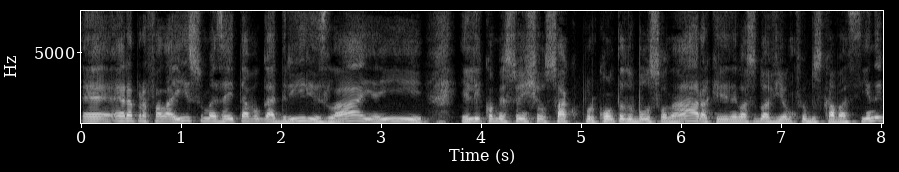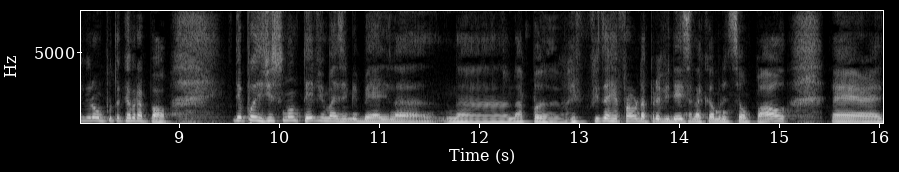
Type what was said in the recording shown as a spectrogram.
é, era para falar isso, mas aí tava o Gadriles lá, e aí ele começou a encher o saco por conta do Bolsonaro, aquele negócio do avião que foi buscar vacina e virou um puta quebra-pau. Depois disso, não teve mais MBL na, na, na PAN. Fiz a reforma da Previdência na Câmara de São Paulo. é,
